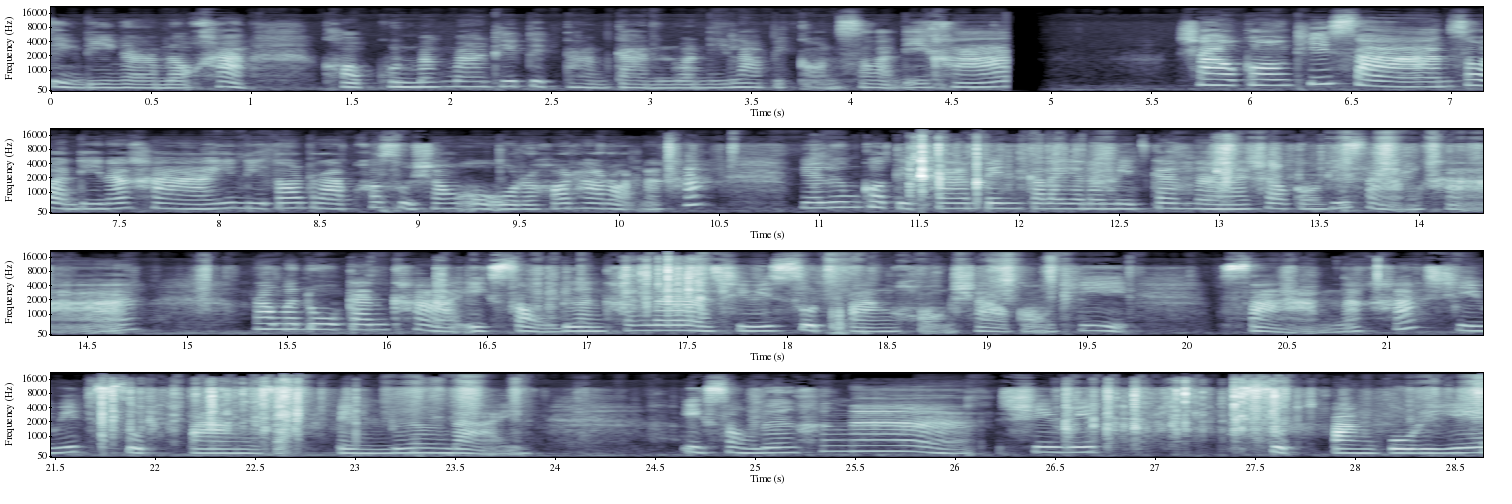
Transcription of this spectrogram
สิ่งดีงามแล้วค่ะ ขอบคุณมาก ๆ ที่ติดตามกัน วันนี้ลาไปก่อน สวัสดีค่ะ ชาวกองที่ 3 สวัสดีนะคะ ยินดีต้อนรับเข้าสู่ช่องโอโอและข้อทารอตนะคะ อย่าลืมกดติดตามเป็นกัลยาณมิตรกันนะ ชาวกองที่ 3 ค่ะ เรามาดูกันค่ะอีก 2 เดือนข้างหน้าชีวิตสุดปังของชาวกองที่ 3 นะคะ ชีวิตสุดปังจะเป็นเรื่องใด อีก 2 เดือนข้างหน้า ชีวิตสุดปังปุริเย่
